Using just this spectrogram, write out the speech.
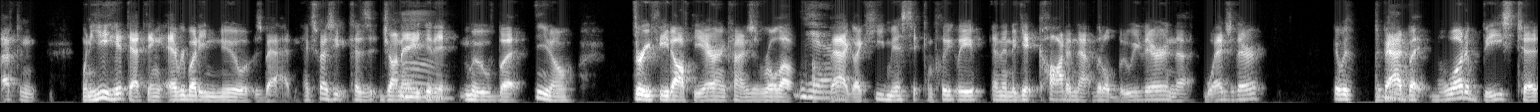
left. And when he hit that thing, everybody knew it was bad, especially because John A Mm. didn't move, but you know, three feet off the air and kind of just rolled off Yeah. the bag. Like he missed it completely. And then to get caught in that little buoy there and that wedge there, it was bad, but what a beast to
